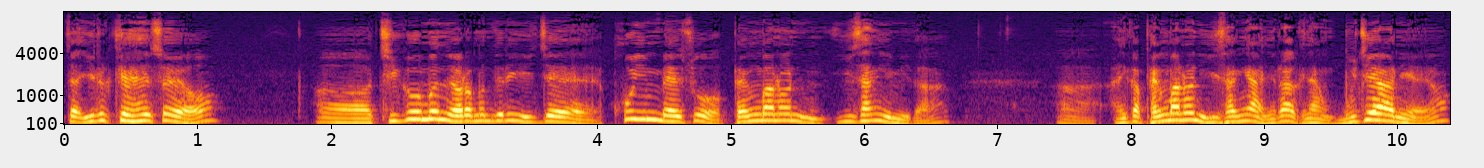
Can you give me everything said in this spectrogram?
자 이렇게 해서요. 어, 지금은 여러분들이 이제 코인 매수 100만 원 이상입니다. 아, 그러니까 100만 원 이상이 아니라 그냥 무제한이에요.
